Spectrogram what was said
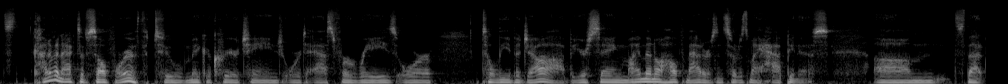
It's kind of an act of self worth to make a career change or to ask for a raise or to leave a job. You're saying my mental health matters and so does my happiness. Um, it's that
